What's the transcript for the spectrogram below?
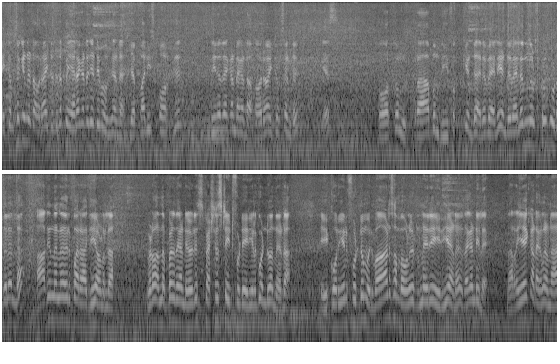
ഐറ്റംസ് ഒക്കെ ഉണ്ട് കേട്ടോ ഓരോ ഐറ്റത്തിന്റെ പേരൊക്കെ ഞെട്ടി പോകുന്നുണ്ട് ജപ്പാനീസ് പോർക്ക് ഇതിനൊക്കെ കണ്ട കണ്ടോ? ഓരോ ഐറ്റംസ് ഉണ്ട്. യെസ് പോർക്കും ക്രാബും ബീഫൊക്കെ ഉണ്ട്. അതിന് വിലയുണ്ട്. വില ഒന്നും ഒട്ടും കൂടുതലല്ല. ആദ്യം തന്നെ ഒരു പരാജയമാണല്ലോ. ഇവിടെ കണ്ടില്ല ഒരു സ്പെഷ്യൽ സ്ട്രീറ്റ് ഫുഡ് ഏരിയയിൽ കൊണ്ടുവന്നത് കേട്ടോ. ഈ കൊറിയൻ ഫുഡും ഒരുപാട് സംഭവങ്ങൾ കിട്ടുന്ന ഒരു ഏരിയയാണ് ഇതാ കണ്ടില്ലേ? നിറയെ കടകളാണ്. ആ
